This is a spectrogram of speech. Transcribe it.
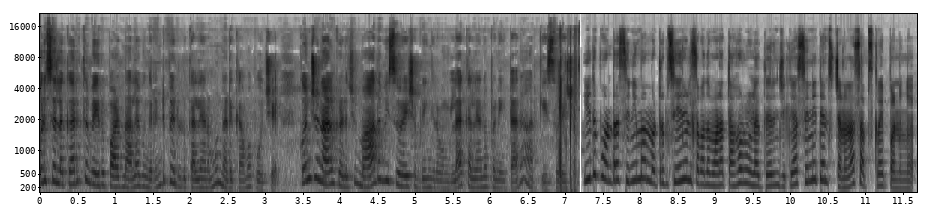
ஒரு சில கருத்து வேறுபாடுனால இவங்க ரெண்டு பேரோட கல்யாணமும் நடக்காம போச்சு. கொஞ்ச நாள் கழிச்சு மாதவி சுரேஷ் அப்படிங்கிறவங்கள கல்யாணம் பண்ணிக்கிட்டாரு ஆர் கே சுரேஷ். இது போன்ற சினிமா மற்றும் சீரியல் சம்பந்தமான தகவல்களை தெரிஞ்சுக்க சினி டென்ஸ் சேனலை சப்ஸ்கிரைப் பண்ணுங்கள்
